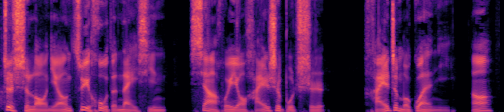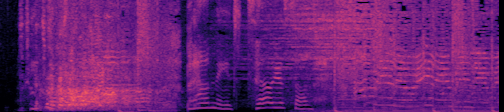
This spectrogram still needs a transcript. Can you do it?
这是老娘最后的耐心，下回要还是不吃，还这么灌你啊！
